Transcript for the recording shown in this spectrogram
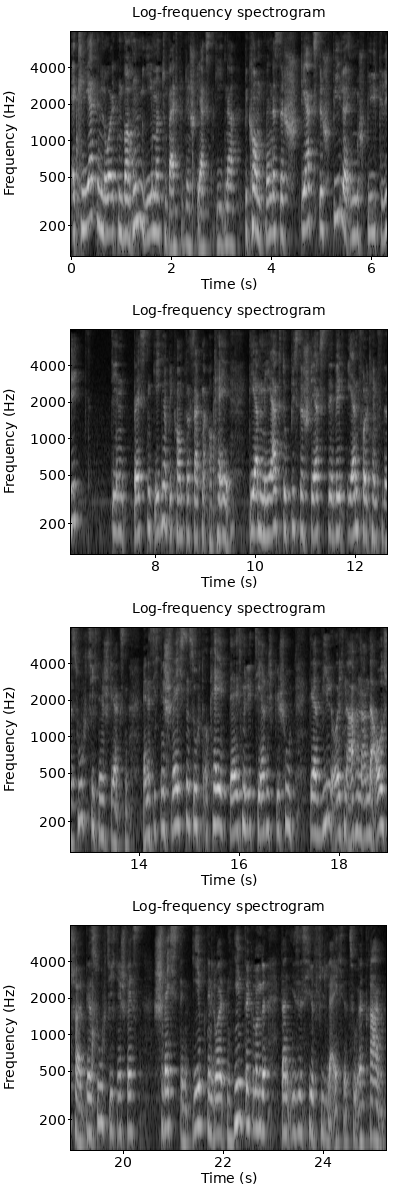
Erklärt den Leuten, warum jemand zum Beispiel den stärksten Gegner bekommt. Wenn das der stärkste Spieler im Spiel kriegt, den besten Gegner bekommt, dann sagt man, okay, der merkt, du bist der Stärkste, der will ehrenvoll kämpfen, der sucht sich den Stärksten. Wenn er sich den Schwächsten sucht, okay, der ist militärisch geschult, der will euch nacheinander ausschalten, der sucht sich den Schwächsten. Schwächsten, gebt den Leuten Hintergründe, dann ist es hier viel leichter zu ertragen.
